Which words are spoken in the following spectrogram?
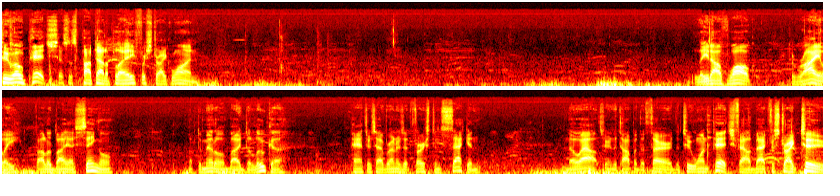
2 0 pitch. This was popped out of play for strike one. Leadoff walk to Riley, followed by a single up the middle by DeLuca. Panthers have runners at first and second. No outs here in the top of the third. The 2 1 pitch fouled back for strike two.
